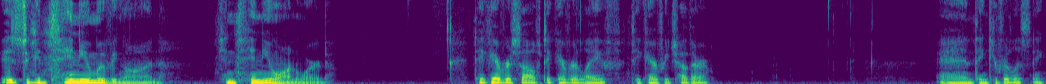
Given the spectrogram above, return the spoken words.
is to continue moving on, continue onward. Take care of yourself, take care of your life, take care of each other. And thank you for listening.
